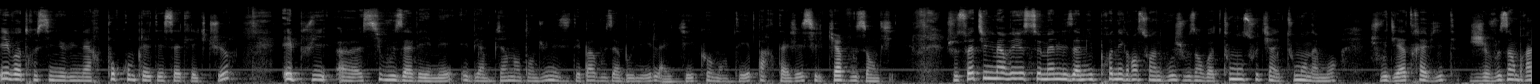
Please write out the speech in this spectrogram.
et votre signe lunaire pour compléter cette lecture. Et puis, euh, si vous avez aimé, eh bien, bien entendu, n'hésitez pas à vous abonner, liker, commenter, partager si le cœur vous en dit. Je vous souhaite une merveilleuse semaine, les amis. Prenez grand soin de vous. Je vous envoie tout mon soutien et tout mon amour. Je vous dis à très vite. Je vous embrasse.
